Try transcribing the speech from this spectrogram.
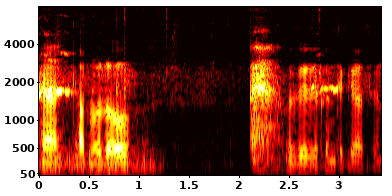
হ্যাঁ আপনারাও যে যেখান থেকে আছেন।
